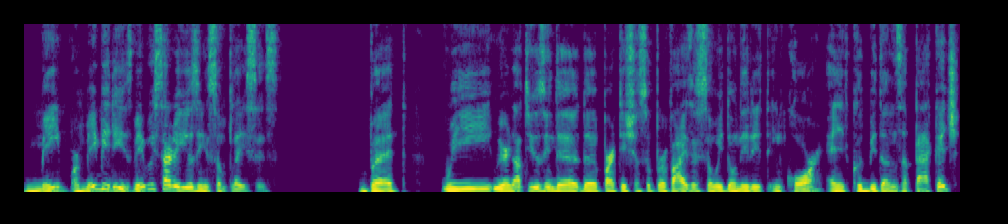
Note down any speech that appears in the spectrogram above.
Maybe, or maybe it is. Maybe we started using it some places. But we we are not using the the partition supervisor so we don't need it in core and it could be done as a package.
